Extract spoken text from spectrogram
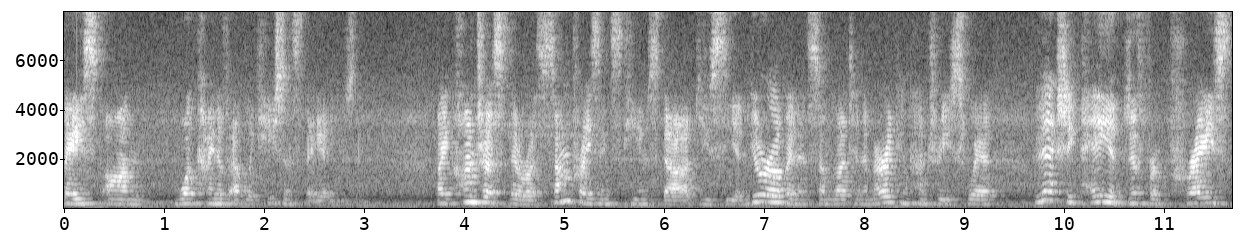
based on what kind of applications they are using. By contrast, there are some pricing schemes that you see in Europe and in some Latin American countries where you actually pay a different price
